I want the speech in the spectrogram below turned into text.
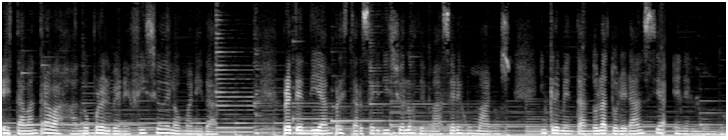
Estaban trabajando por el beneficio de la humanidad pretendían prestar servicio a los demás seres humanos, incrementando la tolerancia en el mundo.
